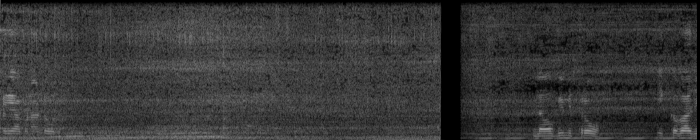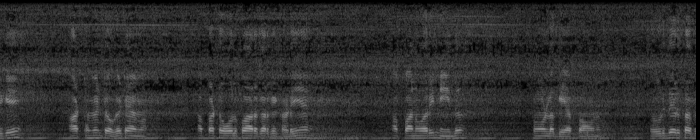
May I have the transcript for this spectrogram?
ਲਓ ਗਿਆ ਆਪਣਾ ਟੋਲ ਲਓ ਵੀ ਮਿੱਤਰੋ 1 ਵਜ ਕੇ 8 ਮਿੰਟ ਹੋ ਗਏ ਟਾਈਮ ਆਪਾਂ ਟੋਲ ਪਾਰ ਕਰਕੇ ਖੜੇ ਆਂ। ਆਪਾਂ ਨੂੰ ਆ ਨੀਂਦ ਸੌਣ ਲੱਗੇ ਆਪਾਂ ਹੁਣ। ਥੋੜੀ ਦੇਰ ਤੱਕ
